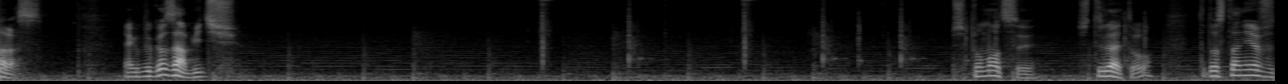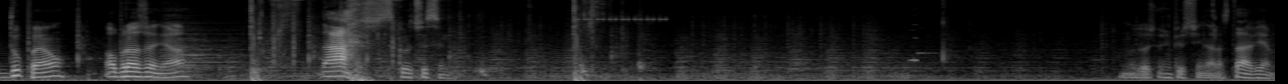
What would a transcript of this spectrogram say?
Zaraz. Jakby go zabić... Przy pomocy sztyletu, to dostanie w dupę obrażenia. Ach, skurczysyn. Może 8 pierścieni naraz, tak, wiem.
